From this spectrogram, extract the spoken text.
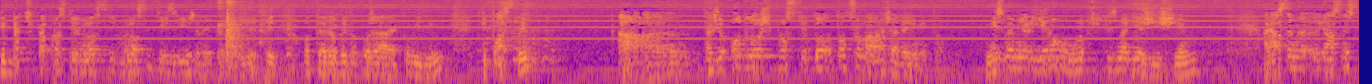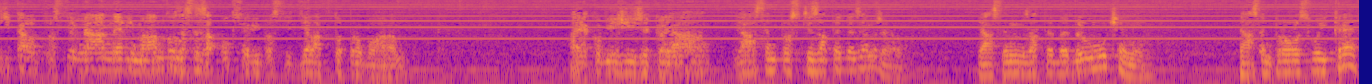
brčka prostě v nosi, v nosi těch zvířat. Jako, teď od té doby to pořád jako vidím, ty plasty. A, takže odlož prostě to, to, co máš a dej mi to. My jsme měli jenom hůl, přišli jsme k Ježíši a já jsem, já jsem si říkal, prostě já nevím, mám to zase zapotřebí prostě dělat to pro Boha. A jako Ježíš řekl, já, já jsem prostě za tebe zemřel. Já jsem za tebe byl umučený. Já jsem prolil svoji krev.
